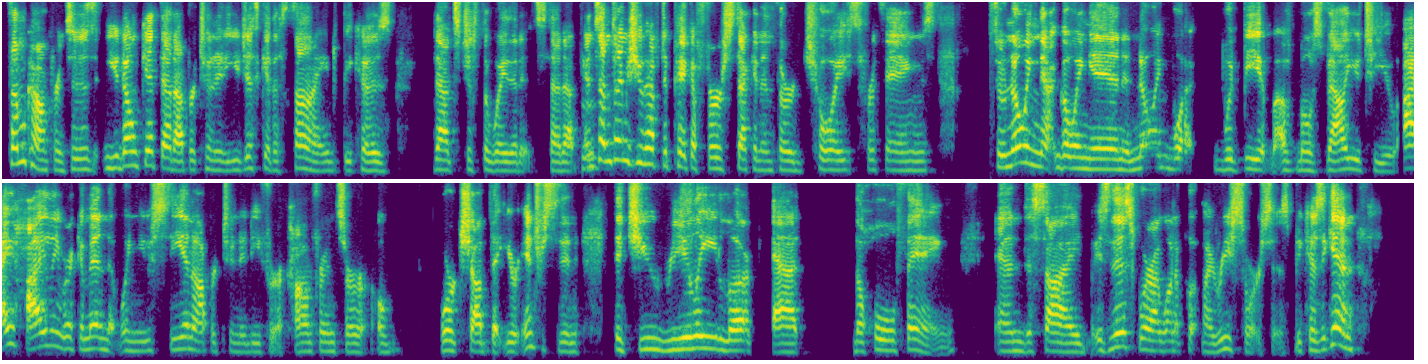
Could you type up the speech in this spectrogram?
Some conferences, you don't get that opportunity. You just get assigned because that's just the way that it's set up. And mm-hmm. sometimes you have to pick a first, second, and third choice for things. So knowing that going in and knowing what would be of most value to you, I highly recommend that when you see an opportunity for a conference or a workshop that you're interested in, that you really look at the whole thing and decide, is this where I want to put my resources? Because again,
